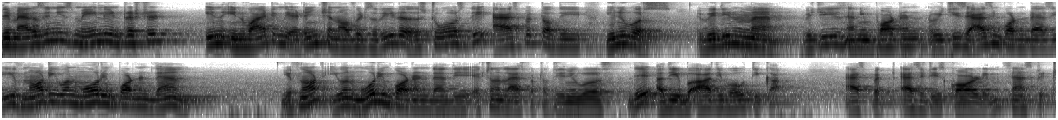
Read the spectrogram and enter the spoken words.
The magazine is mainly interested in inviting the attention of its readers towards the aspect of the universe within man, which is an important, which is as important as, if not even more important than, if not even more important than the external aspect of the universe, the Adibhautika aspect, as it is called in Sanskrit.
